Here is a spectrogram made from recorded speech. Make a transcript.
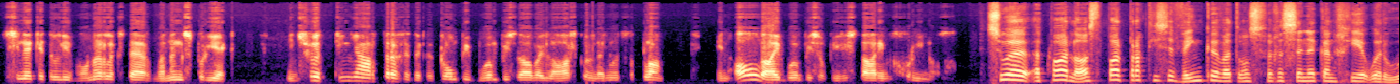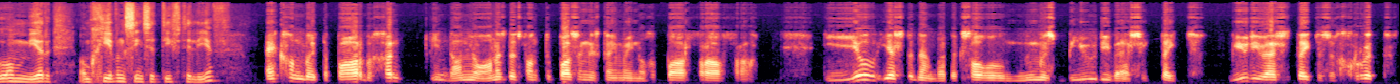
sien ek het hulle die wonderlikste herwinningsprojek. En so 10 jaar terug het ek 'n klompie boontjies daar by Laerskool Linwood geplant en al daai boontjies op hierdie stadium groei nog. So 'n paar laaste paar praktiese wenke wat ons vir gesinne kan gee oor hoe om meer omgewingssensitief te leef. Ek gaan met 'n paar begin en dan Johannes dit van toepassing is kan jy my nog 'n paar vrae vra. Die heel eerste ding wat ek sal noem is biodiversiteit. Biodiversiteit is 'n groot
